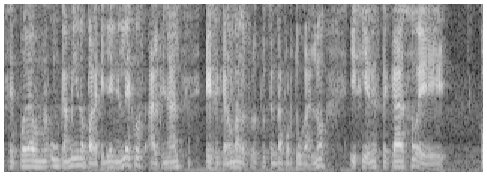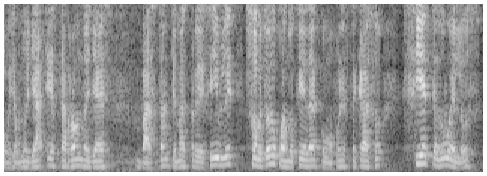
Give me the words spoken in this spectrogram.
se puede dar un, un camino para que lleguen lejos, al final ese camino no lo, lo, tendrá Portugal, ¿no? Y si en este caso... como decíamos, ¿no? ya esta ronda ya es bastante más predecible, sobre todo cuando queda, como fue en este caso, siete duelos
